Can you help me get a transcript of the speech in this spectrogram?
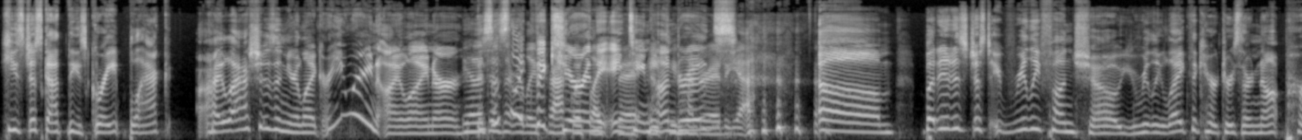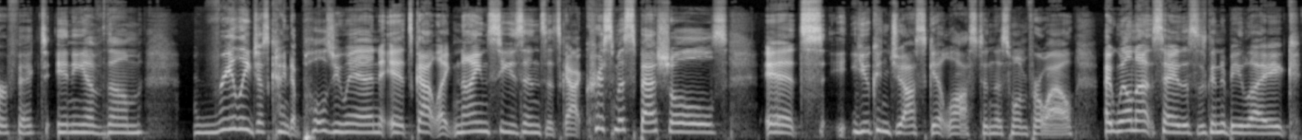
he's just got these great black eyelashes and you're like are you wearing eyeliner? Yeah, that is this like really the cure in like, the 1800s Yeah. um but it is just a really fun show. You really like the characters. They're not perfect any of them. Really just kind of pulls you in. It's got like nine seasons. It's got christmas specials. It's you can just get lost in this one for a while. I will not say this is going to be like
